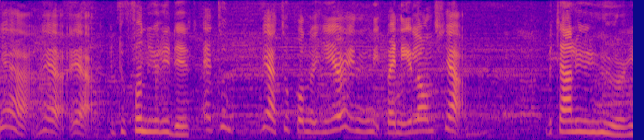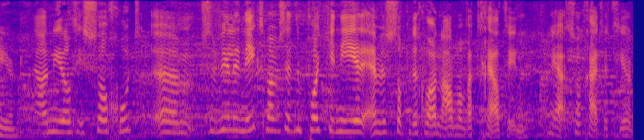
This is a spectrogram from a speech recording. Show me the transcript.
Ja, ja, ja. En toen vonden jullie dit? En toen, ja, toen konden we hier in, bij Nederland, ja. Betalen jullie huur hier? Nou, Nederland is zo goed. Um, ze willen niks, maar we zetten een potje neer en we stoppen er gewoon allemaal wat geld in. Ja, zo gaat het hier.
